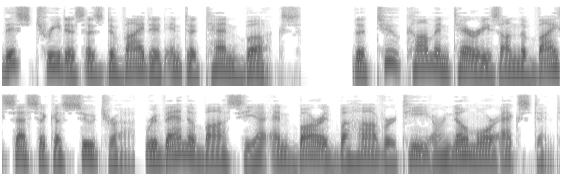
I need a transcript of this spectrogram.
This treatise is divided into ten books. The two commentaries on the Vaisesika Sutra, Ravanabhasya and Bharat Bhavarti are no more extant.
